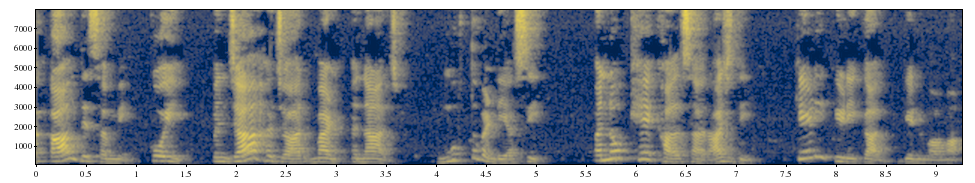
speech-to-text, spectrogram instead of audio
ਅਕਾਲ ਦੇ ਸਮੇਂ ਕੋਈ 50000 ਮਣ ਅਨਾਜ ਮੁਫਤ ਵੰਡਿਆ ਸੀ। ਅਨੋਖੇ ਖਾਲਸਾ ਰਾਜ ਦੀ ਕਿਹੜੀ ਕਿਹੜੀ ਗੱਲ ਗਿਣਵਾਵਾਂ,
